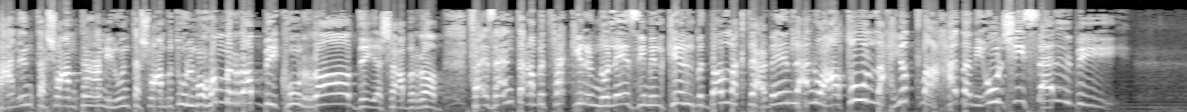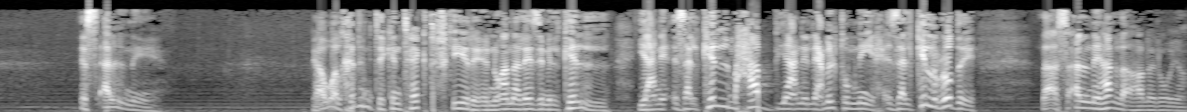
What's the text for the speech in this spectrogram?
عن أنت شو عم تعمل وأنت شو عم بتقول. مهم الرب يكون راضي يا شعب الرب. فإذا أنت عم بتفكر أنه لازم الكل بتضلك تعبان لأنه على طول رح يطلع حدا يقول شيء سلبي. اسألني. بأول خدمتي كنت هيك تفكيري إنه أنا لازم الكل. يعني إذا الكل محب يعني اللي عملته منيح. إذا الكل رضي لا اسألني هلأ هللويا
